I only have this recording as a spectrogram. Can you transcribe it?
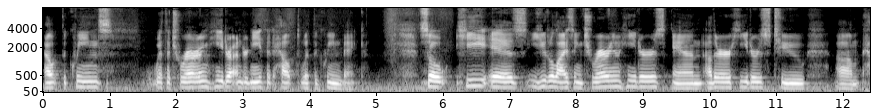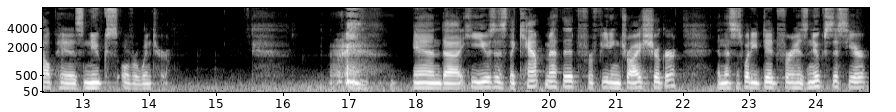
out the queens with a terrarium heater underneath, it helped with the queen bank. So he is utilizing terrarium heaters and other heaters to um, help his nucs overwinter. and uh, he uses the camp method for feeding dry sugar. And this is what he did for his nucs this year.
